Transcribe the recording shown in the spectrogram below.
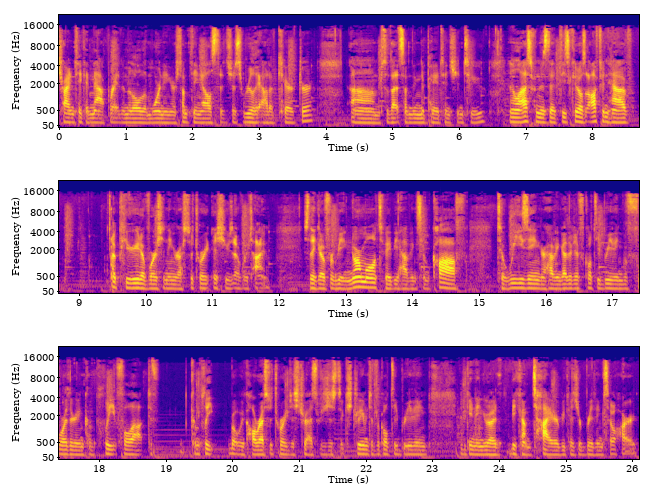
trying to take a nap right in the middle of the morning or something else that's just really out of character. Um, so that's something to pay attention to. And the last one is that these kiddos often have a period of worsening respiratory issues over time. So they go from being normal to maybe having some cough to wheezing or having other difficulty breathing before they're in complete, full out, complete what we call respiratory distress, which is just extreme difficulty breathing, beginning to become tired because you're breathing so hard.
